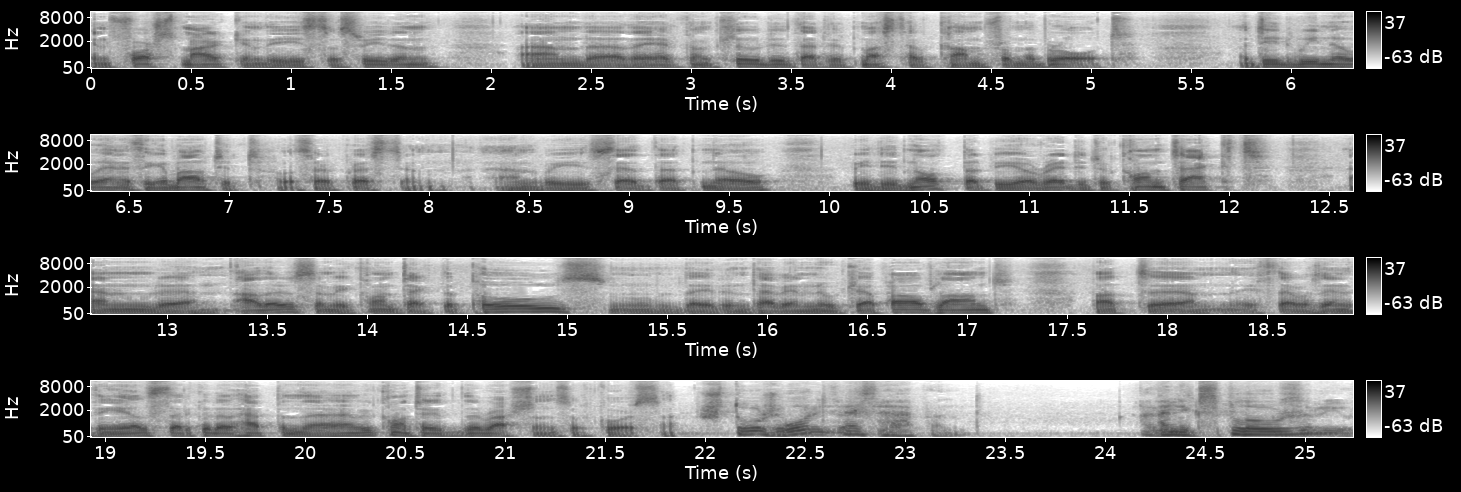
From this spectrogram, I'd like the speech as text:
in Forsmark in the east of Sweden and uh, they had concluded that it must have come from abroad. Did we know anything about it, was her question. And we said that no, we did not, but we are ready to contact and uh, others, and we contact the Poles. They didn't have any nuclear power plant, but um, if there was anything else that could have happened there, we contacted the Russians, of course. What has happened? An explosion?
